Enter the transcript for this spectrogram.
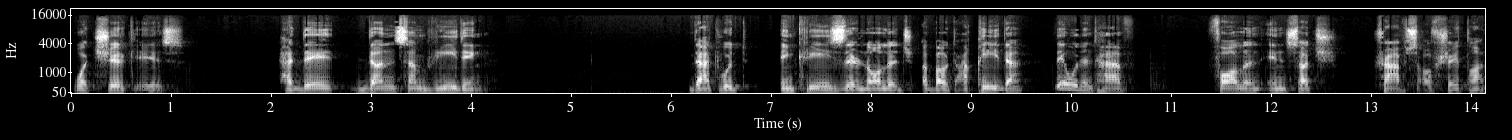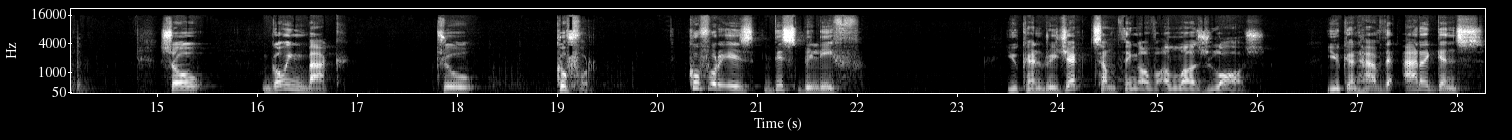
what shirk is, had they done some reading that would increase their knowledge about aqidah, they wouldn't have fallen in such traps of shaitan. So, going back to kufr, kufr is disbelief. You can reject something of Allah's laws. You can have the arrogance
